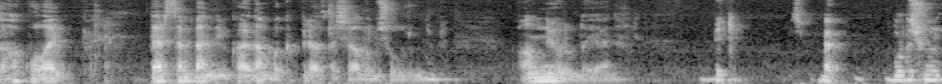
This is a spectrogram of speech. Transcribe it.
Daha kolay dersem ben de yukarıdan bakıp biraz aşağılamış olurum gibi. Anlıyorum da yani. Peki şimdi ben burada şunu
